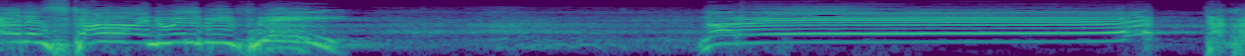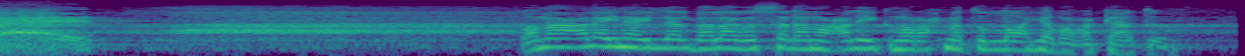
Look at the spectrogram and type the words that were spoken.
Palestine will be free. نعرة تكبير وما علينا إلا البلاغ. والسلام عليكم ورحمة الله وبركاته.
